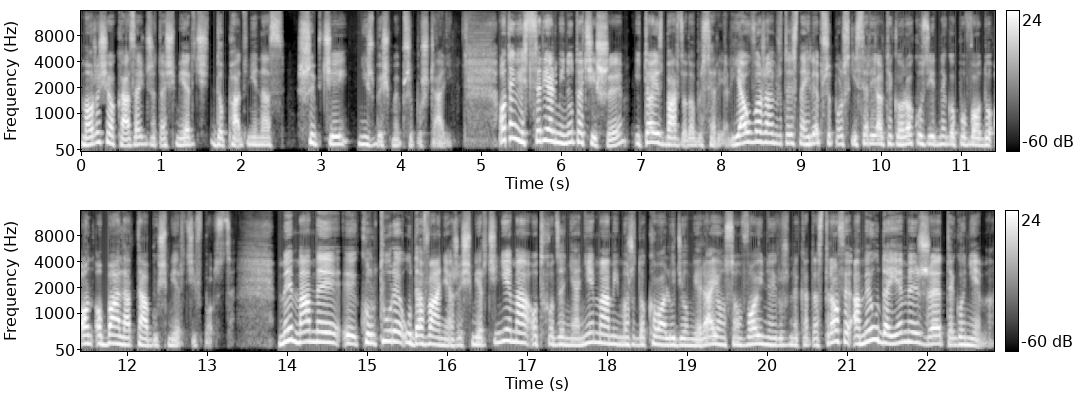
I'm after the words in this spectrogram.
Może się okazać, że ta śmierć dopadnie nas szybciej niż byśmy przypuszczali. O tym jest serial Minuta Ciszy i to jest bardzo dobry serial. Ja uważam, że to jest najlepszy polski serial tego roku z jednego powodu. On obala tabu śmierci w Polsce. My mamy y, kulturę udawania, że śmierci nie ma, odchodzenia nie ma, mimo że dookoła ludzie umierają, są wojny różne katastrofy, a my udajemy, że tego nie ma.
